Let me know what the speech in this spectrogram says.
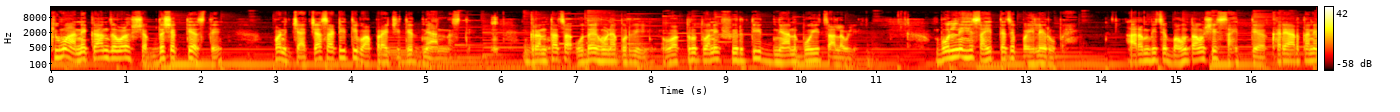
किंवा अनेकांजवळ शब्दशक्ती असते पण ज्याच्यासाठी ती वापरायची ते ज्ञान नसते. ग्रंथाचा उदय होण्यापूर्वी वक्तृत्वाने फिरती ज्ञानपोई चालवली. बोलणे हे साहित्याचे पहिले रूप आहे. आरंभीचे बहुतांशी साहित्य खऱ्या अर्थाने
